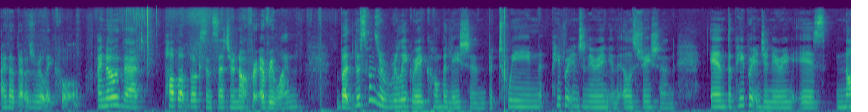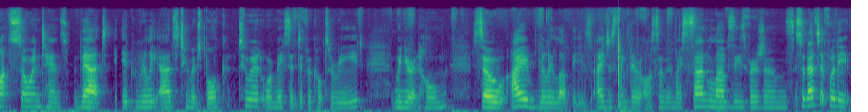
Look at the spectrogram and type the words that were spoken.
I thought that was really cool. I know that pop-up books and such are not for everyone, but this one's a really great combination between paper engineering and illustration. And the paper engineering is not so intense that it really adds too much bulk to it or makes it difficult to read when you're at home. So I really love these. I just think they're awesome and my son loves these versions. So that's it for the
